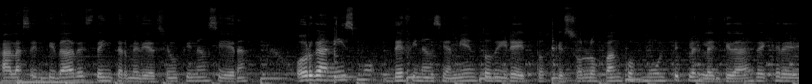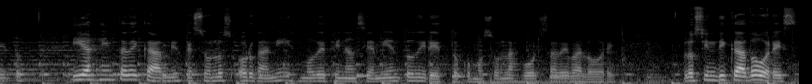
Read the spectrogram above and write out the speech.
a las entidades de intermediación financiera, organismo de financiamiento directos, que son los bancos múltiples, las entidades de crédito, y agentes de cambios, que son los organismos de financiamiento directo, como son las bolsas de valores. Los indicadores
